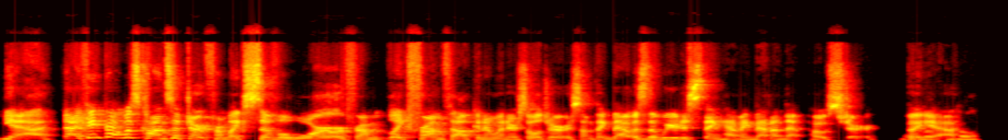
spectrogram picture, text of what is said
Yeah. I think that was concept art from like Civil War or from like from Falcon and Winter Soldier or something. That was the weirdest thing having that on that poster. But Well, yeah. no.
